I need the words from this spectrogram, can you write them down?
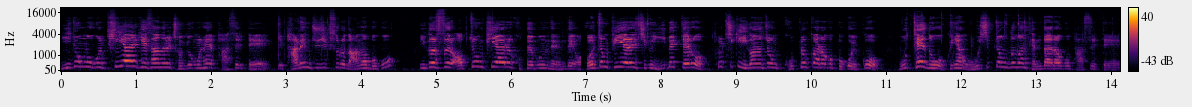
이 종목을 PR 계산을 적용을 해 봤을 때 이 발행 주식수로 나눠보고 이것을 업종 PR을 곱해보면 되는데 업종 PR이 지금 200대로 솔직히 이거는 좀 고평가라고 보고 있고 못해도 그냥 50 정도만 된다라고 봤을 때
